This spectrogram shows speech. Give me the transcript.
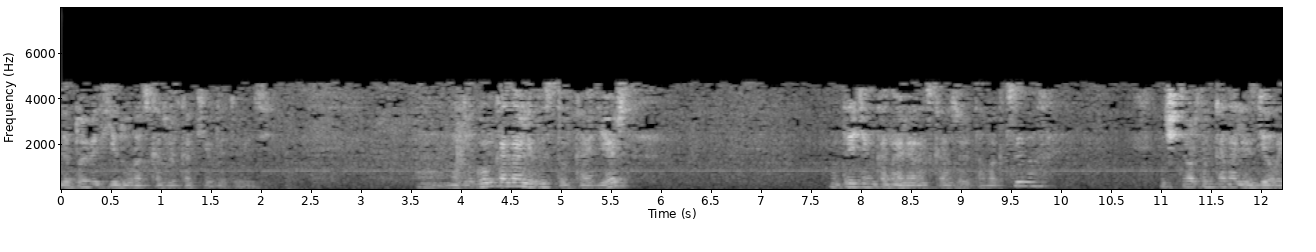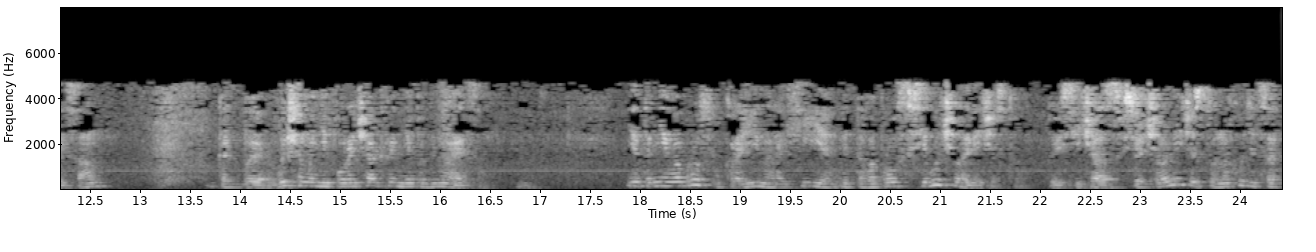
готовят еду, рассказывают, как ее готовить. А на другом канале выставка одежд. На третьем канале рассказывают о вакцинах. На четвертом канале «Сделай сам». Как бы выше манипуры чакры не поднимается. И это не вопрос Украина, Россия, это вопрос всего человечества. То есть сейчас все человечество находится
